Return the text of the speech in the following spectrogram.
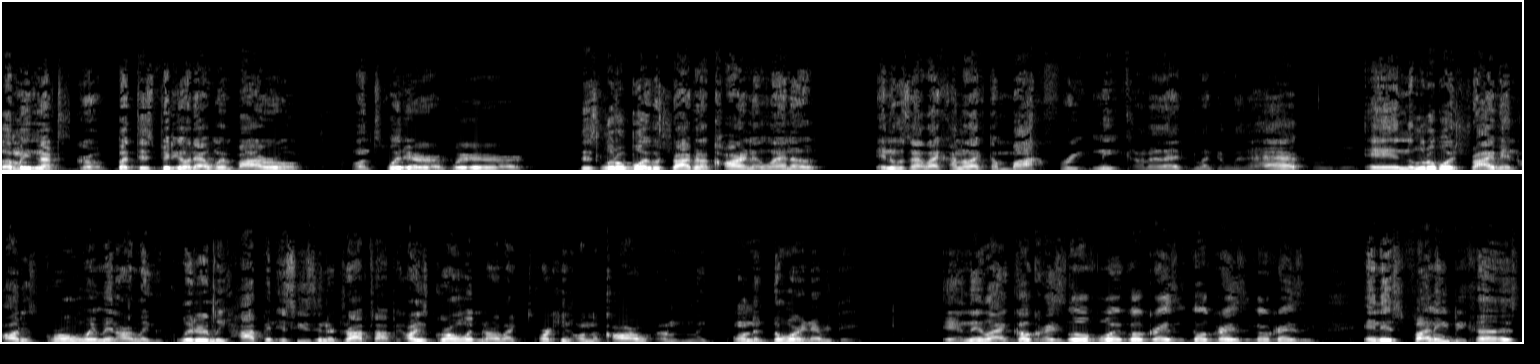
I mean, not this girl, but this video that went viral on Twitter where this little boy was driving a car in Atlanta, and it was at like kind of like the mock Freaknik kind of that like Atlanta had. Mhm. And the little boy's driving. All these grown women are like literally hopping. It's he's in a drop top. And all these grown women are like twerking on the car, on, like on the door and everything. And they like, "Go crazy, little boy! Go crazy! Go crazy! Go crazy!" And it's funny because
